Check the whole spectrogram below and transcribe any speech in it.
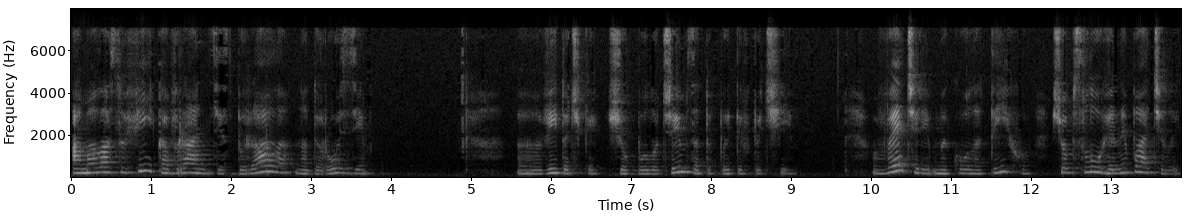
а мала Софійка вранці збирала на дорозі е, віточки, щоб було чим затопити в печі. Ввечері Микола тихо, щоб слуги не бачили,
